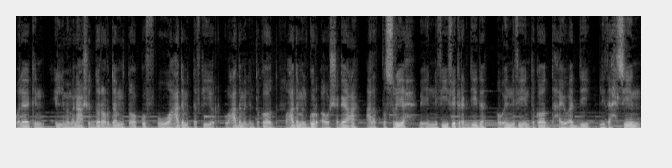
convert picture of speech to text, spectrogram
ولكن اللي ما منعش الضرر ده من التوقف هو عدم التفكير وعدم الانتقاد وعدم الجرأة والشجاعة على التصريح بإن في فكرة جديدة أو إن في انتقاد هيؤدي لتحسين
